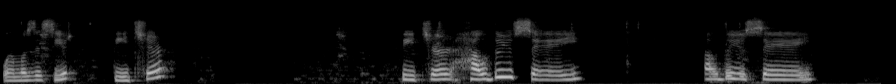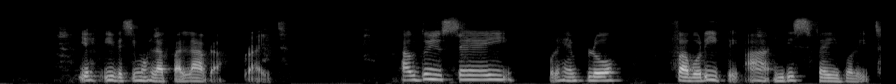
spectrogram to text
Podemos decir teacher. Teacher, how do you say? How do you say? Y, decimos la palabra, right? How do you say, por ejemplo, favorite? Ah, it is favorite.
